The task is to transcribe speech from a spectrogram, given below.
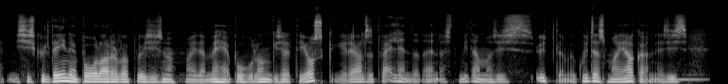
et mis siis küll teine pool arvab või siis noh, ma ei tea, mehe puhul ongi see, et ei oskagi reaalselt väljendada ennast, mida ma siis ütlen või kuidas ma jagan ja siis mm.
